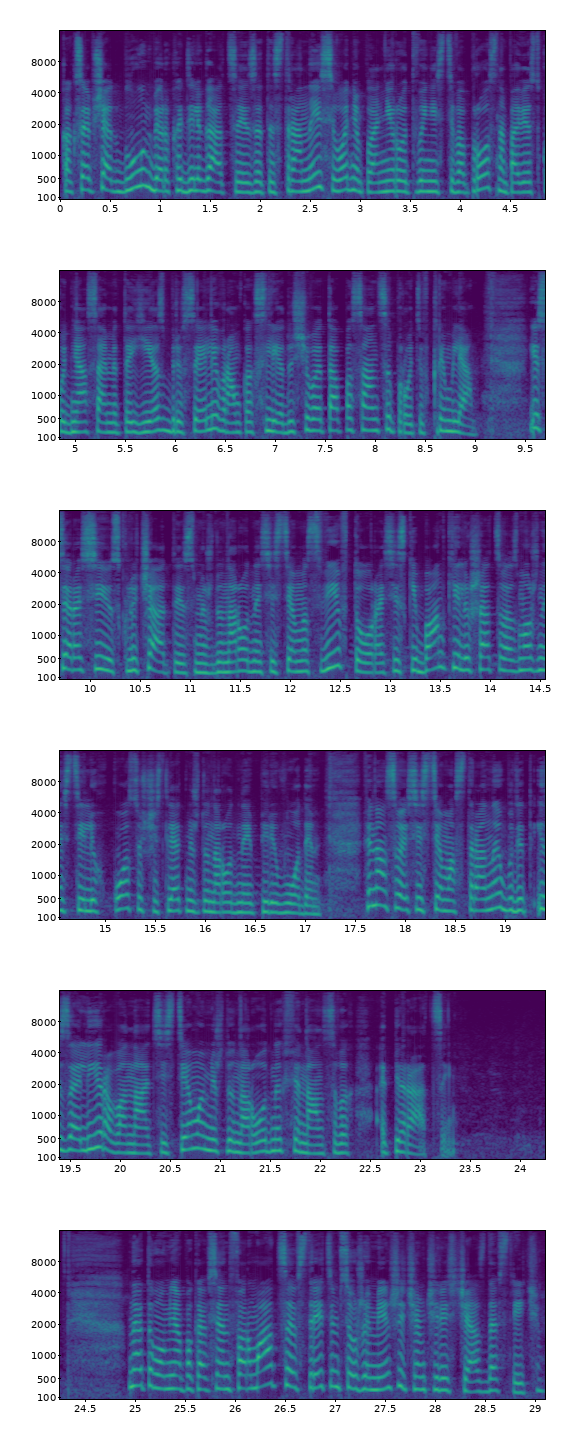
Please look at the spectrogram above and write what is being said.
Как сообщает Bloomberg, делегация из этой страны сегодня планирует вынести вопрос на повестку дня саммита ЕС в Брюсселе в рамках следующего этапа санкций против Кремля. Если Россию исключат из международной системы SWIFT, то российские банки лишатся возможности легко осуществлять международные переводы. Финансовая система страны будет изолирована от системы международных финансовых операций. На этом у меня пока вся информация. Встретимся уже меньше, чем через час. До встречи.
